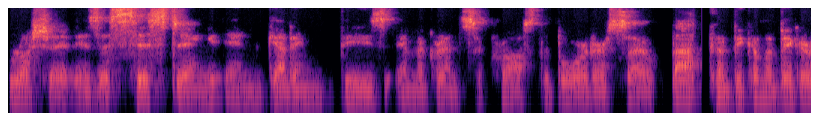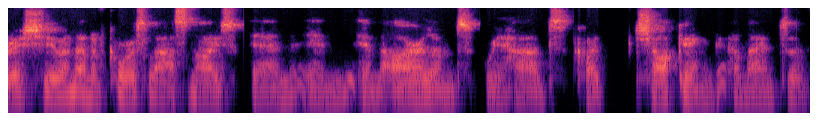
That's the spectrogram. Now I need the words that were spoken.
Russia is assisting in getting these immigrants across the border. So that could become a bigger issue. And then, of course, last night in, in, in Ireland, we had quite shocking amount of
